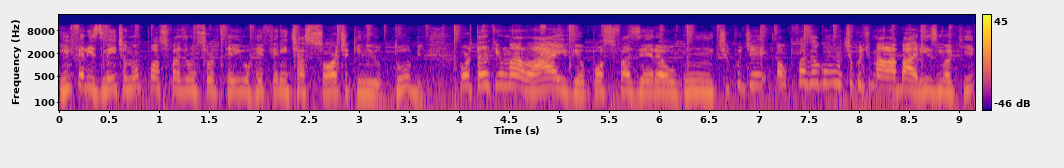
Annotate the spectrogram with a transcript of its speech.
Infelizmente, eu não posso fazer um sorteio referente a sorte aqui no YouTube. Portanto, em uma live eu posso fazer algum tipo de fazer algum tipo de malabarismo aqui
